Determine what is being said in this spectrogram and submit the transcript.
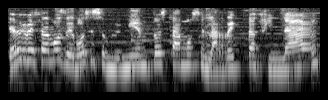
Ya regresamos de Voces en Movimiento, estamos en la recta final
